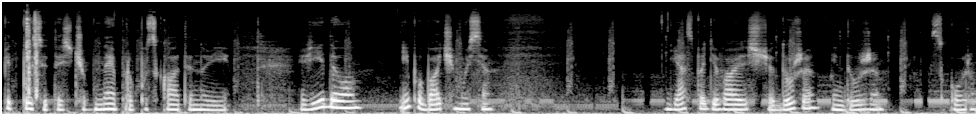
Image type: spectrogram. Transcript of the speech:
Підписуйтесь, щоб не пропускати нові відео. І побачимося. Я сподіваюся, що дуже і дуже скоро.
